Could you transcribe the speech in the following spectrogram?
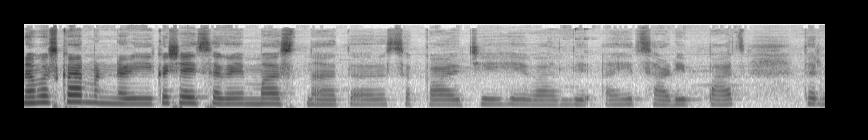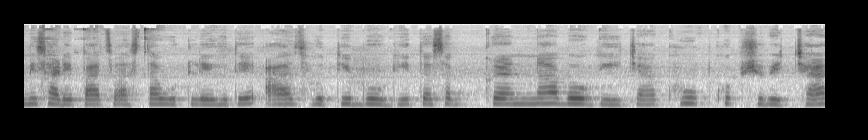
नमस्कार मंडळी कसे आहेत सगळे? मस्त ना? तर सकाळचे हे वाजले आहेत साडेपाच. तर मी साडेपाच वाजता उठले होते. आज होती भोगी. तर सगळ्यांना भोगीच्या खूप खूप शुभेच्छा.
